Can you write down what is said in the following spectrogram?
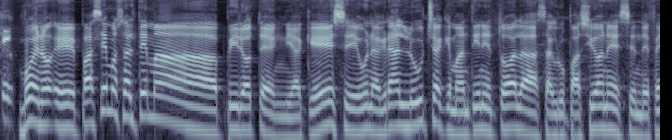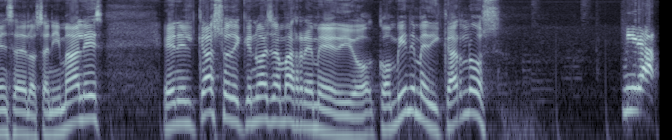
Sí. Bueno, eh, pasemos al tema pirotecnia, que es eh, una gran lucha que mantiene todas las agrupaciones en defensa de los animales. En el caso de que no haya más remedio, ¿conviene medicarlos? Mira,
